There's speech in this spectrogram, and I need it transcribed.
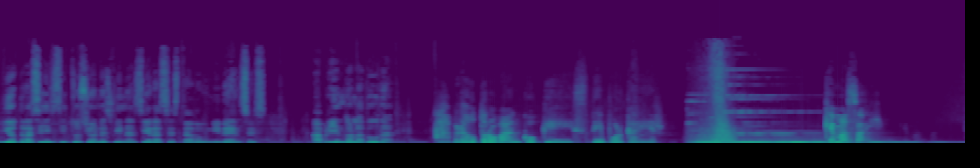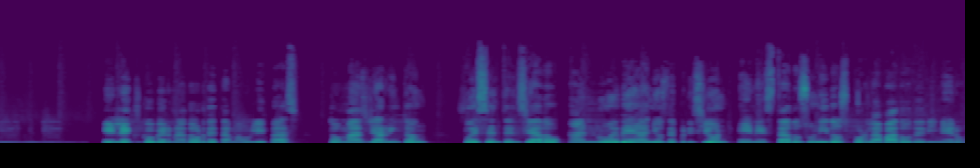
y otras instituciones financieras estadounidenses, abriendo la duda. ¿Habrá otro banco que esté por caer? ¿Qué más hay? El ex gobernador de Tamaulipas, Tomás Yarrington, fue sentenciado a nueve años de prisión en Estados Unidos por lavado de dinero.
